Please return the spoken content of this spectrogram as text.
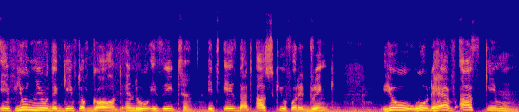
If you knew the gift of God and who is it, it is that asks you for a drink, you would have asked him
